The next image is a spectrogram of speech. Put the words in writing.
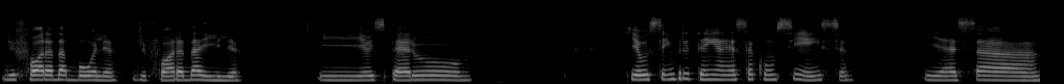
de fora da bolha, de fora da ilha. E eu espero que eu sempre tenha essa consciência e essa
